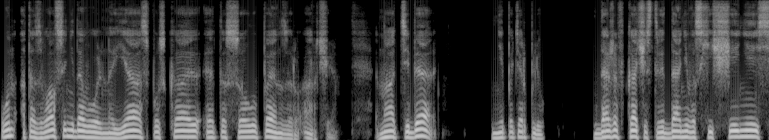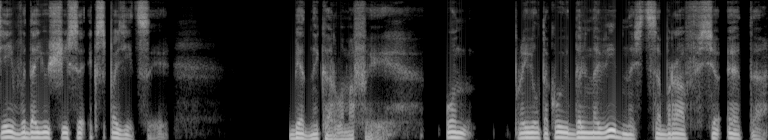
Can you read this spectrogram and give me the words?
Он отозвался недовольно. «Я спускаю это Солу Пензеру, Арчи. Но от тебя не потерплю. Даже в качестве дани восхищения сей выдающейся экспозиции». Бедный Карло Мафей. Он проявил такую дальновидность, собрав все это,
